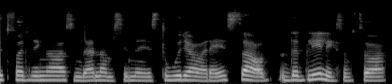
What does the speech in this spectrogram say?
utfordringer, som deler om sine historier og reiser. og Det blir liksom så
